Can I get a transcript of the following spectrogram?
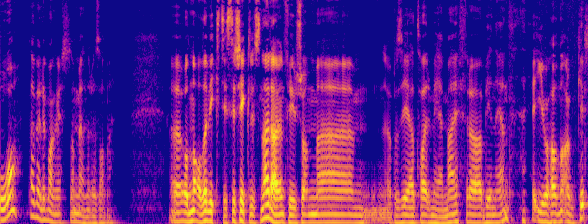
og det er veldig mange som mener det samme. Uh, og den aller viktigste skikkelsen her er jo en fyr som jeg, si, jeg tar med meg fra bind 1, Johan Anker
